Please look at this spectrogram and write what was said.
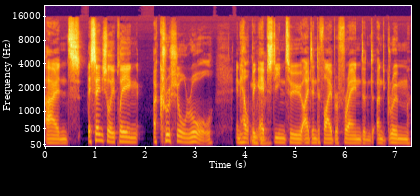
and essentially playing a crucial role in helping mm-hmm. Epstein to identify, befriend, and, and groom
